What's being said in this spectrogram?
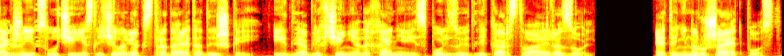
Также и в случае, если человек страдает одышкой и для облегчения дыхания использует лекарство аэрозоль. Это не нарушает пост,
